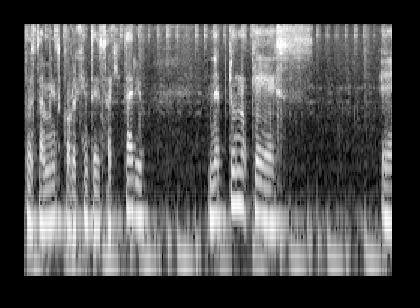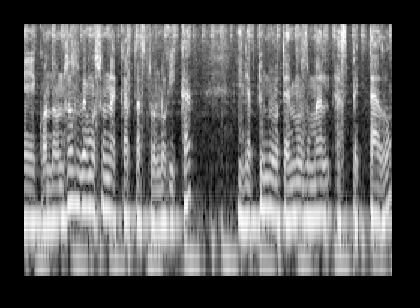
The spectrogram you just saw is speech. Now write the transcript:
pues también es corregente de Sagitario. Neptuno, ¿qué es? Eh, cuando nosotros vemos una carta astrológica y Neptuno lo tenemos mal aspectado,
